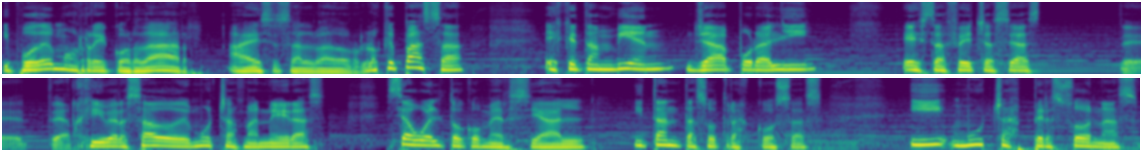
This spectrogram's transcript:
y podemos recordar a ese Salvador. Lo que pasa es que también ya por allí esta fecha se ha tergiversado de muchas maneras, se ha vuelto comercial y tantas otras cosas. Y muchas personas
